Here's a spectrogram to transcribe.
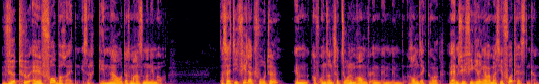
virtuell vorbereiten. Ich sage, genau das macht das Unternehmen auch. Das heißt, die Fehlerquote im, auf unseren Stationen im, Raum, im, im, im Raumsektor werden natürlich viel geringer, weil man es hier vortesten kann.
